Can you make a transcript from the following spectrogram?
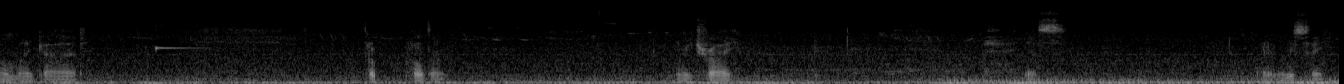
Oh my God. Oh, hold on. Let me try. Yes. All right, let me see.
